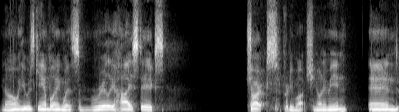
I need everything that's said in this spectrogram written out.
You know, he was gambling with some really high stakes sharks, pretty much. You know what I mean? And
